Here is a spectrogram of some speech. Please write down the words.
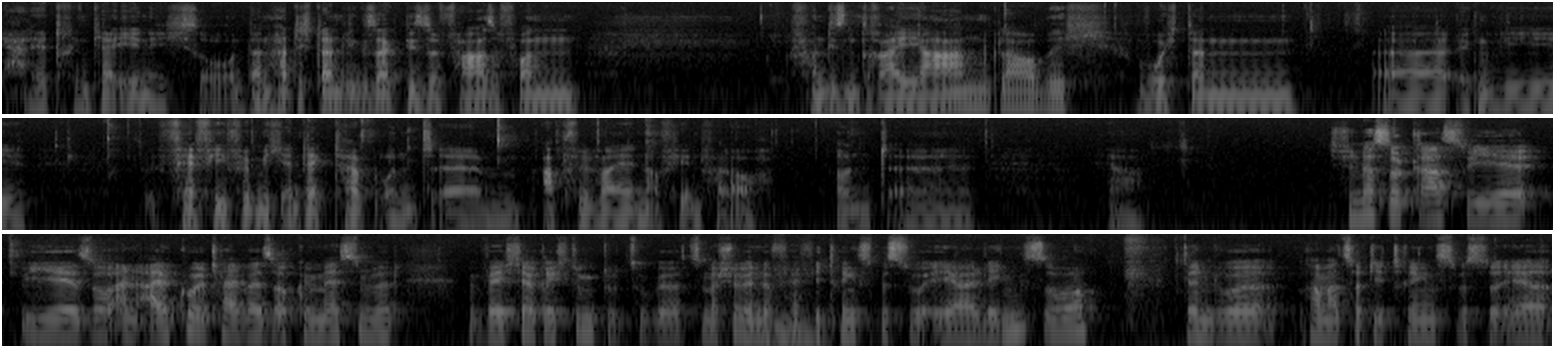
ja, der trinkt ja eh nicht so. Und dann hatte ich dann, wie gesagt, diese Phase von, von diesen drei Jahren, glaube ich, wo ich dann äh, irgendwie Pfeffi für mich entdeckt habe und ähm, Apfelwein auf jeden Fall auch. Und äh, ja. Ich finde das so krass, wie, wie so an Alkohol teilweise auch gemessen wird, in welcher Richtung du zugehörst. Zum Beispiel, wenn du mhm. Pfeffi trinkst, bist du eher links so. Wenn du Ramazzotti trinkst, bist du eher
